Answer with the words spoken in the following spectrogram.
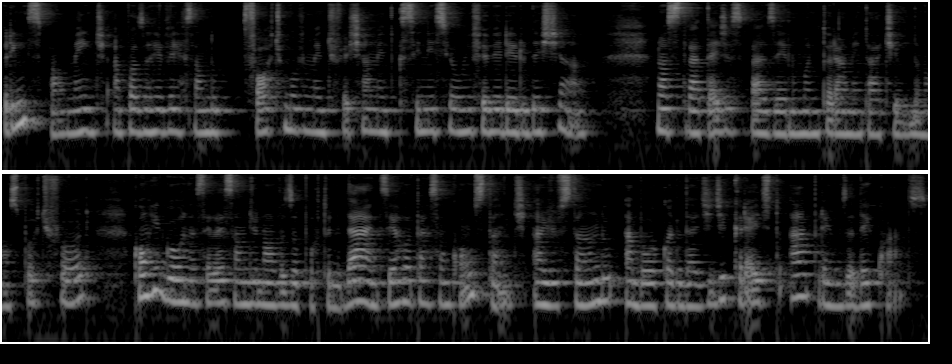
principalmente após a reversão do forte movimento de fechamento que se iniciou em fevereiro deste ano. Nossa estratégia se baseia no monitoramento ativo do nosso portfólio com rigor na seleção de novas oportunidades e a rotação constante, ajustando a boa qualidade de crédito a prêmios adequados.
